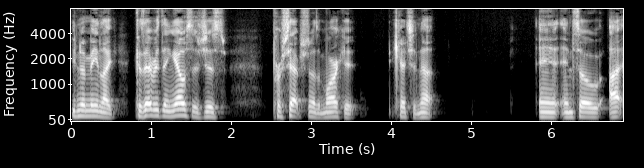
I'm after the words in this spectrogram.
You know what I mean? Like, because everything else is just perception of the market catching up. And and so I,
